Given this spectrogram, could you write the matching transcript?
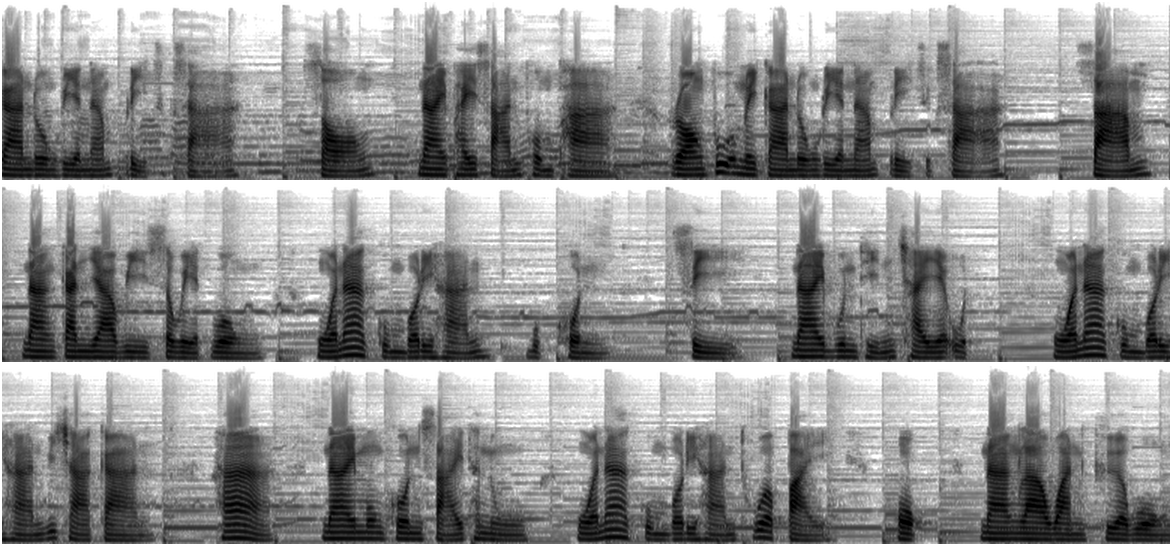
การโรงเรียนน้ำปรีศึกษา 2. นายไพศาลพรหมพา รองผู้อำนวยการโรงเรียนน้ำปรีศึกษา 3. นางกัญญาวีเสเวตวงศ์ หัวหน้ากลุ่มบริหารบุคคล 4. นายบุญถินชัยอุดหัวหน้ากลุ่มบริหารวิชาการ 5. นายมงคลสายธนู หัวหน้ากลุ่มบริหารทั่วไป 6. นางลาวันเครือวงศ์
